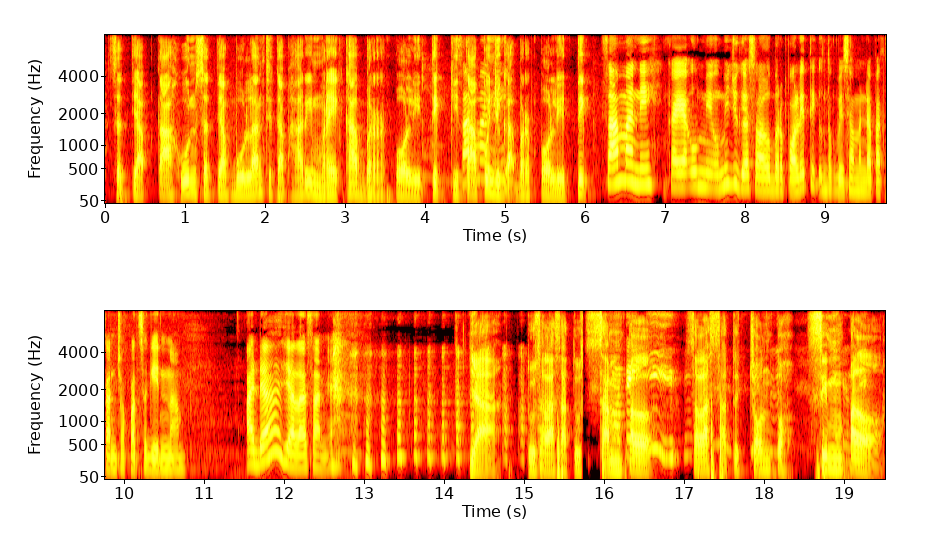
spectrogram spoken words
setiap tahun, setiap bulan, setiap hari mereka berpolitik. Kita Sama pun nih. juga berpolitik. Sama nih, kayak Umi. Umi juga selalu berpolitik untuk bisa mendapatkan coklat segi enam. Ada aja alasannya. Ya, itu salah satu sampel, salah satu contoh simpel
